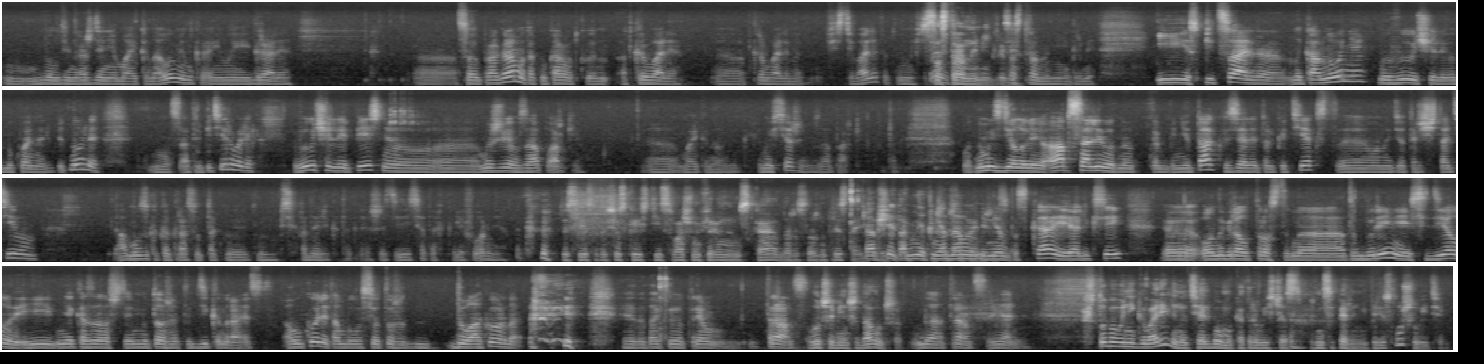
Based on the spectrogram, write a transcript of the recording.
был день рождения Майка Науменко, и мы играли э, свою программу такую короткую, открывали, э, открывали мы фестиваль этот, не Со фестиваль, странными играми. со странными играми. И специально накануне мы выучили, вот буквально репетнули, ну, отрепетировали, выучили песню э, «Мы живем в зоопарке» э, Майка. И Мы все живем в зоопарке. Вот. Но мы сделали абсолютно как бы не так, взяли только текст, э, он идет речитативом, а музыка как раз вот такой, м, психоделика такая, 60-х, Калифорния. То есть, если это все скрестить с вашим фирменным ска, даже сложно представить. Вообще там нет ни одного получится. элемента ска, и Алексей, э, он играл просто на тамбурине и сидел, и мне казалось, что ему тоже это дико нравится. А у Коли там было все тоже до аккорда. Это такой прям транс. Лучше, меньше, да, лучше. Да, транс, реально. Что бы вы ни говорили, но те альбомы, которые вы сейчас принципиально не переслушиваете,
